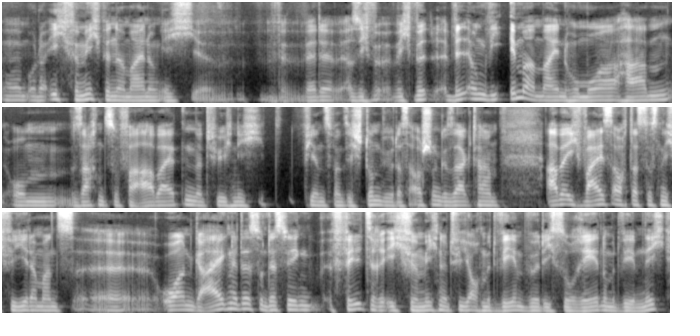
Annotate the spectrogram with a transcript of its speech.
ähm, oder ich für mich bin der Meinung, ich äh, werde, also ich, ich will, will irgendwie immer meinen Humor haben, um Sachen zu verarbeiten. Natürlich nicht 24 Stunden, wie wir das auch schon gesagt haben. Aber ich weiß auch, dass das nicht für jedermanns äh, Ohren geeignet ist und deswegen filtere ich für mich natürlich auch, mit wem würde ich so reden und mit wem nicht.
